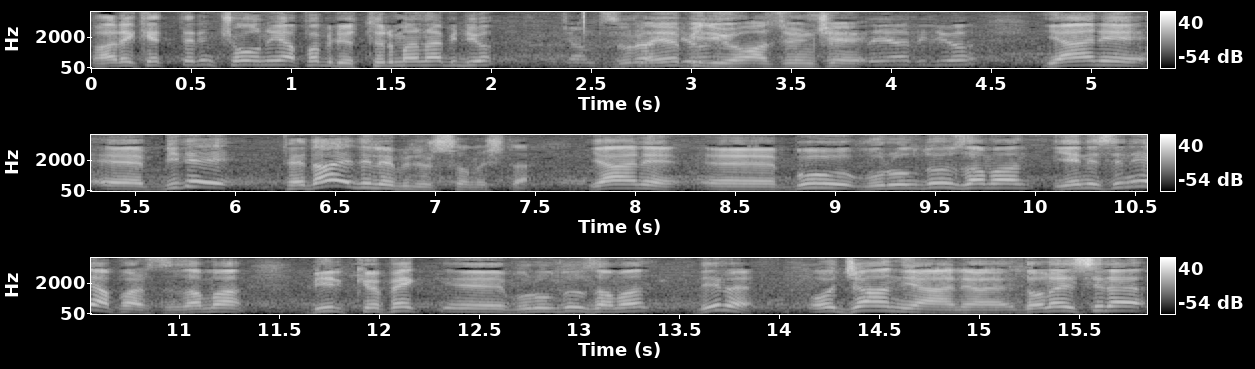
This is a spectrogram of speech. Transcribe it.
hareketlerin çoğunu yapabiliyor. Tırmanabiliyor. Zıplayabiliyor az önce. Zıplayabiliyor. Yani e, bir de feda edilebilir sonuçta. Yani e, bu vurulduğu zaman yenisini yaparsınız ama bir köpek e, vurulduğu zaman değil mi? O can yani. Dolayısıyla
